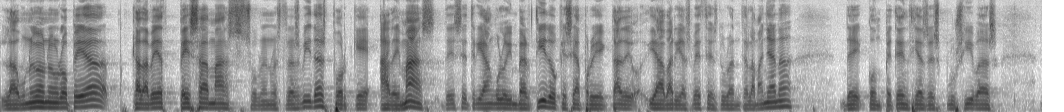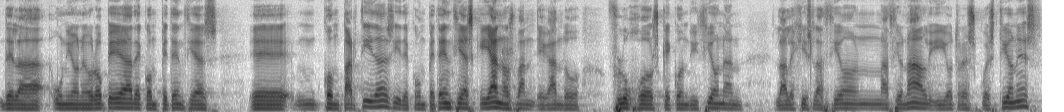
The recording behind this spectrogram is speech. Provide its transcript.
La Unión Europea cada vez pesa más sobre nuestras vidas porque además de ese triángulo invertido que se ha proyectado ya varias veces durante la mañana, de competencias exclusivas de la Unión Europea, de competencias eh, compartidas y de competencias que ya nos van llegando flujos que condicionan la legislación nacional y otras cuestiones.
